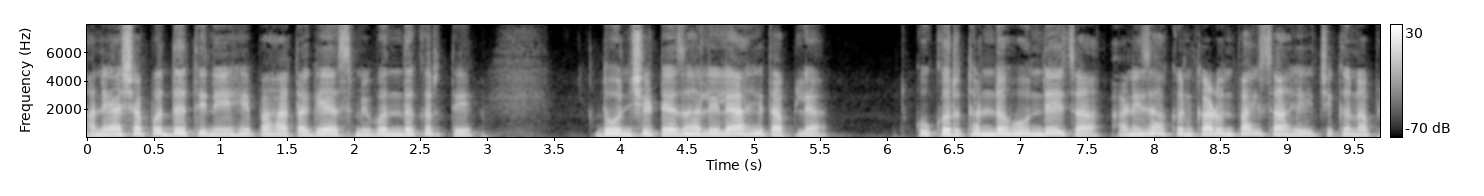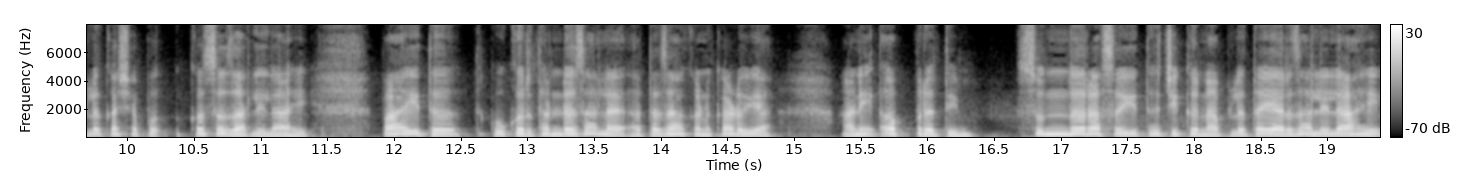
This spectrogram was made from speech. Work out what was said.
आणि अशा पद्धतीने हे पाहता गॅस मी बंद करते. दोन शिट्या झालेल्या आहेत आपल्या. कुकर थंड होऊन द्यायचा आणि झाकण काढून पाहायचं आहे चिकन आपलं कशा प कसं झालेलं आहे. पहा इथं कुकर थंड झाला आहे आता झाकण काढूया. आणि अप्रतिम. सुंदर असं इथं चिकन आपलं तयार झालेलं आहे.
